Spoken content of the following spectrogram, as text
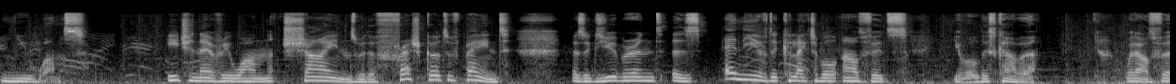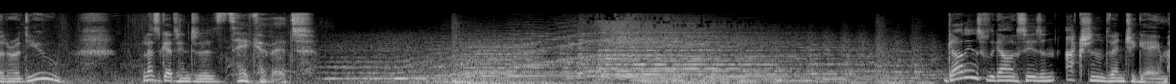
new ones. Each and every one shines with a fresh coat of paint, as exuberant as any of the collectible outfits you will discover. Without further ado, let's get into the thick of it. Guardians of the Galaxy is an action-adventure game,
